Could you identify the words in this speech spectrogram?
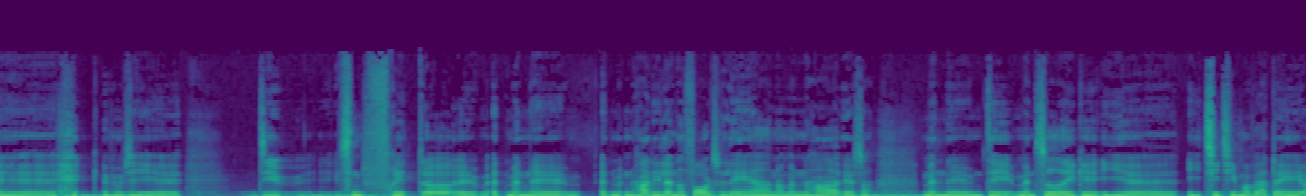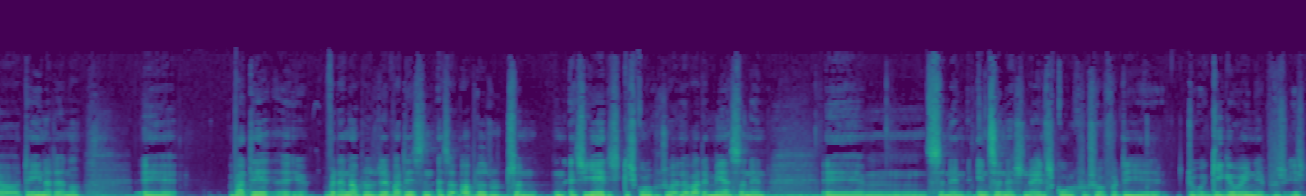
øh, øh, hvad man sige, øh, det, sådan frit, og øh, at man øh, at man har et eller andet forhold til læreren, når man har altså, man, øh, det, man sidder ikke i, øh, i 10 timer hver dag, og det ene og det andet. Øh, var det, øh, hvordan oplevede du det? Var det sådan, altså oplevede du sådan den asiatiske skolekultur, eller var det mere sådan en, øh, sådan en international skolekultur? Fordi du gik jo egentlig på, i,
